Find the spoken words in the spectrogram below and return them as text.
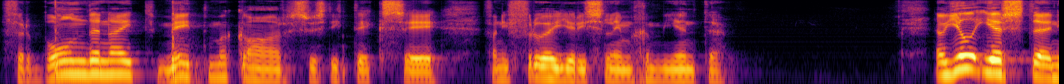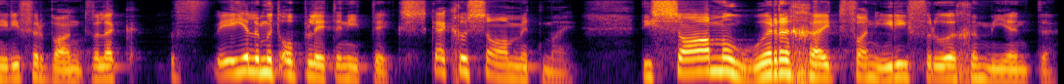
verbondenheid met mekaar soos die teks sê van die vroeë Jerusalem gemeente. Nou heel eerste in hierdie verband wil ek julle moet oplet in die teks. Kyk gou saam met my. Die samehorigheid van hierdie vroeë gemeente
